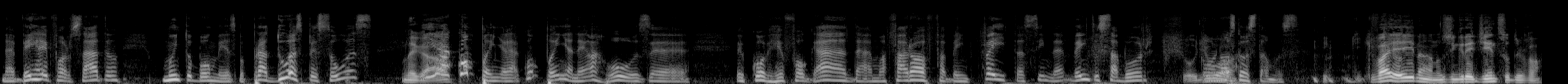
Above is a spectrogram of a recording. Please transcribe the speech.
Né? Bem reforçado, muito bom mesmo. Para duas pessoas. Legal. E acompanha, acompanha, né? Arroz, é, couve refogada, uma farofa bem feita, assim, né? Bem do sabor. Show de como bola. nós gostamos. O que, que, vai aí né, nos ingredientes, o Durval?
